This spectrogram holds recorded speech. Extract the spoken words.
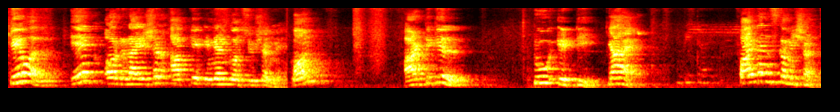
केवल एक ऑर्गेनाइजेशन आपके इंडियन कॉन्स्टिट्यूशन में कौन? आर्टिकल 280 क्या है? फाइनेंस कमीशन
